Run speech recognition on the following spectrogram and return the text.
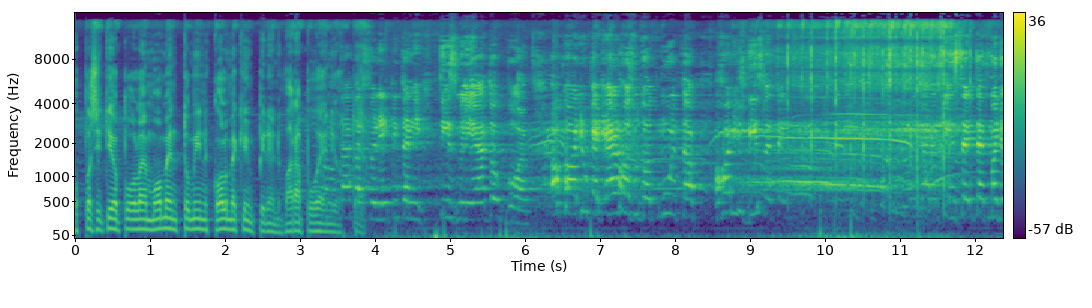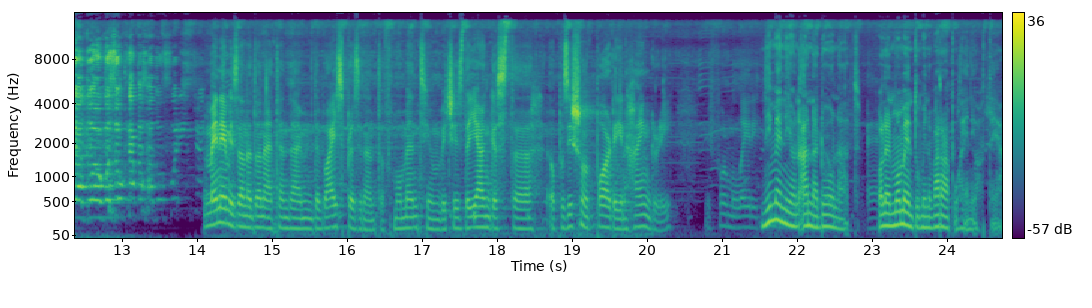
oppositiopuolueen Momentumin 30 varapuheenjohtaja. fölépíteni 10 milliárdokból? Akarjuk egy elhazudott múltnak, a hamis díszleteit kényszerített magyar dolgozóknak az adóforintja? My name is Anna Donat and I'm the vice president of Momentum, which is the youngest uh, oppositional party in Hungary. Nimeni on Anna Donat. Olen Momentumin varapuheenjohtaja.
